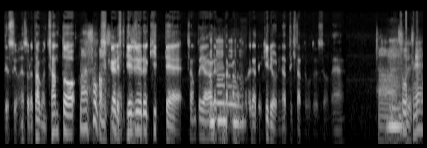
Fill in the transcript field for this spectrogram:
ですよね。それ多分ちゃんとまあそうかもしっかしれない。りスケジュール切って、ちゃんとやられてたから、うんそれができるようになってきたってことですよね。ああ、うんそうですね。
